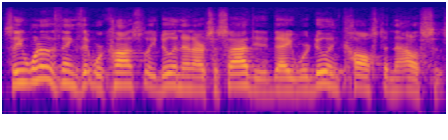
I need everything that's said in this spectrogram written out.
See, one of the things that we're constantly doing in our society today, we're doing cost analysis.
